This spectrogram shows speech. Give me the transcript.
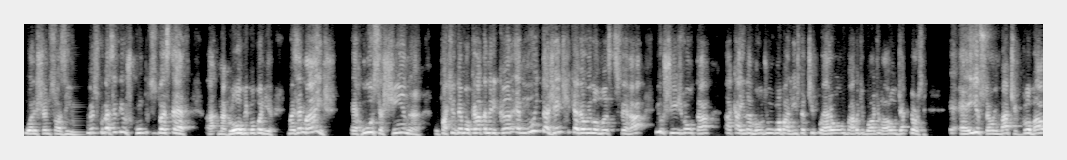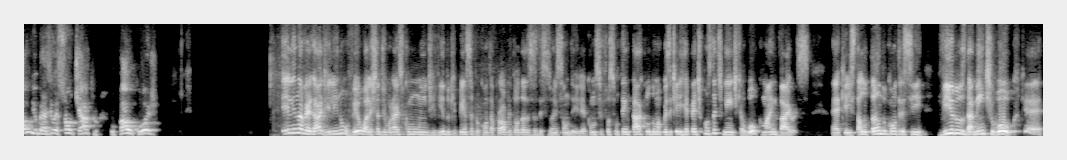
o Alexandre sozinho. Mas conversa tem os cúmplices do STF, a, na Globo e companhia. Mas é mais. é Rússia, China, o Partido Democrata Americano, é muita gente que quer ver o Elon Musk se ferrar e o X voltar a cair na mão de um globalista tipo era o Barba de Bode lá, o Jack Dorsey. É, é isso, é um embate global e o Brasil é só o teatro, o palco hoje. Ele, na verdade, ele não vê o Alexandre de Moraes como um indivíduo que pensa por conta própria e todas as decisões são dele. É como se fosse um tentáculo de uma coisa que ele repete constantemente, que é o woke mind virus. Né? Que ele está lutando contra esse vírus da mente woke. Que é,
